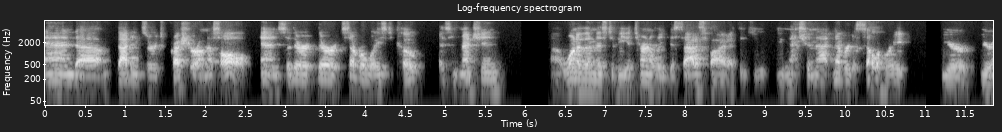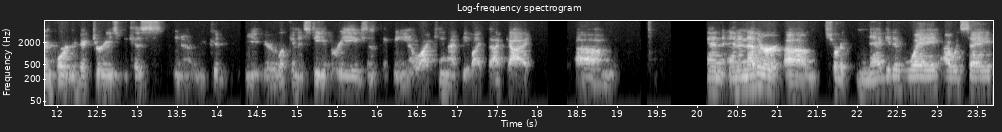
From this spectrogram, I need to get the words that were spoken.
And uh, that exerts pressure on us all. And so there, there are several ways to cope, as you mentioned. Uh, one of them is to be eternally dissatisfied. I think you, you mentioned that, never to celebrate your your important victories because you know you could you're looking at Steve Reeves and thinking, you know, why can't I be like that guy? Um, and and another um, sort of negative way I would say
